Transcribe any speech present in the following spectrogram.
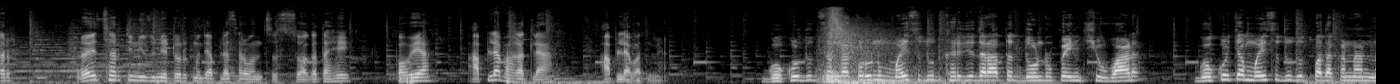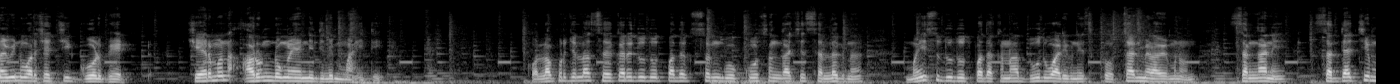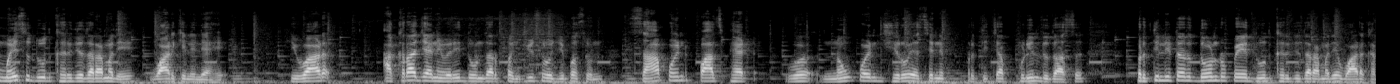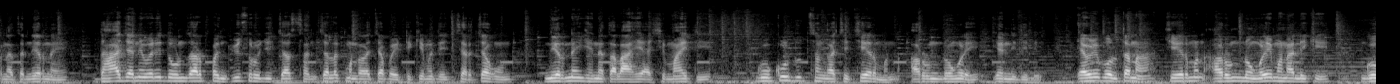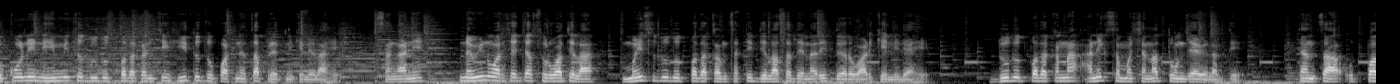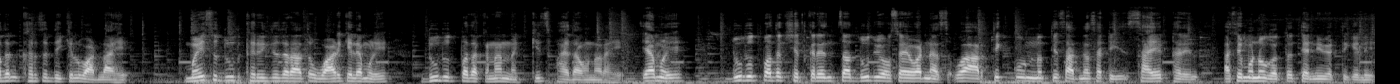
तर रयत सारथी न्यूज नेटवर्कमध्ये आपल्या सर्वांचं स्वागत आहे. पाहूया आपल्या भागातल्या आपल्या बातम्या. गोकुळ दूध संघाकडून म्हैस दूध खरेदी दरात दोन रुपयांची वाढ. गोकुळच्या म्हैस दूध उत्पादकांना नवीन वर्षाची गोड भेट. चेअरमन अरुण डोंगळे यांनी दिली माहिती. कोल्हापूर जिल्हा सहकारी दूध उत्पादक संघ गोकुळ संघाचे संलग्न म्हैस दूध उत्पादकांना दूध वाढविण्यास प्रोत्साहन मिळावे म्हणून संघाने सध्याची म्हैस दूध खरेदी दरामध्ये वाढ केलेली आहे. ही वाढ अकरा जानेवारी दोन हजार पंचवीस रोजीपासून सहा पॉईंट पाच फॅट व नऊ पॉईंट झिरो एस एन प्रतीच्या पुढील दुधास प्रति लिटर दोन रुपये दूध खरेदी दरामध्ये वाढ करण्याचा निर्णय दहा जानेवारी दोन हजार पंचवीस रोजीच्या संचालक मंडळाच्या बैठकीमध्ये चर्चा होऊन निर्णय घेण्यात आला आहे अशी माहिती गोकुळ दूध संघाचे चेअरमन अरुण डोंगळे यांनी दिली. यावेळी बोलताना चेअरमन अरुण डोंगळे म्हणाले की गोकुळने नेहमीच दूध उत्पादकांचे हित जोपासण्याचा प्रयत्न केलेला आहे. संघाने नवीन वर्षाच्या सुरुवातीला म्हैस दूध उत्पादकांसाठी दिलासा देणारी दरवाढ केलेली आहे. दूध उत्पादकांना अनेक समस्यांना तोंड द्यावे लागते. त्यांचा उत्पादन खर्च देखील वाढला आहे. म्हैस दूध खरेदी दरात वाढ केल्यामुळे दूध उत्पादकांना नक्कीच फायदा होणार आहे. यामुळे दूध उत्पादक शेतकऱ्यांचा दूध व्यवसाय वाढण्यास व आर्थिक उन्नती साधण्यासाठी सहाय्यक ठरेल असे मनोगत त्यांनी व्यक्त केले.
